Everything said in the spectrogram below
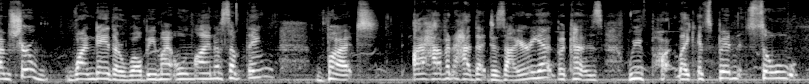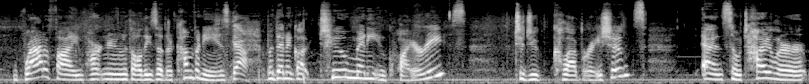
I'm sure one day there will be my own line of something, but I haven't had that desire yet because we've like it's been so gratifying partnering with all these other companies. Yeah. But then it got too many inquiries to do collaborations. And so Tyler,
